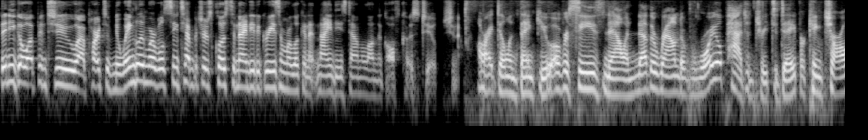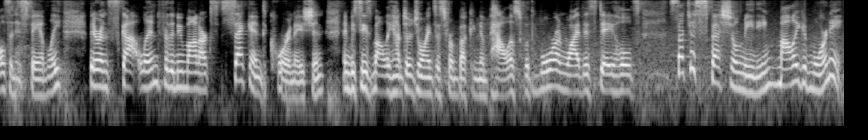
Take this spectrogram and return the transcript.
Then you go up into uh, parts of New England where we'll see temperatures close to 90 degrees and we're looking at 90s down along the Gulf Coast too. Sheinelle. All right, Dylan, thank you. Overseas now, another round of royal pageantry today for King Charles and his family. They're in Scotland for the new monarch's second coronation. NBC's Molly Hunter joins us from Buckingham Palace with more on why this day holds such a special meaning. Molly, good morning.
